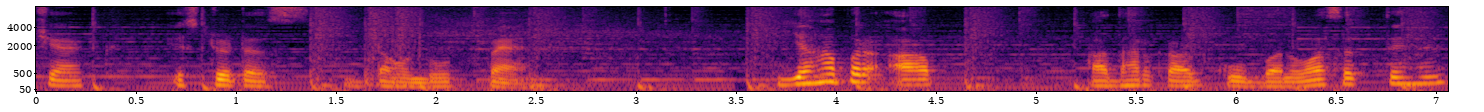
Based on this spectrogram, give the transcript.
चेक स्टेटस डाउनलोड पैन यहाँ पर आप आधार कार्ड को बनवा सकते हैं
